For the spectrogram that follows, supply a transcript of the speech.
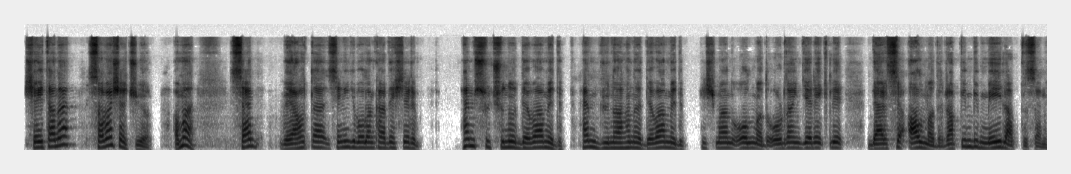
Şeytana savaş açıyor. Ama sen veyahut da senin gibi olan kardeşlerim hem suçunu devam edip hem günahını devam edip pişman olmadı. Oradan gerekli dersi almadı. Rabbim bir mail attı sana.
